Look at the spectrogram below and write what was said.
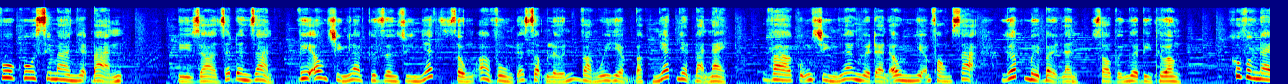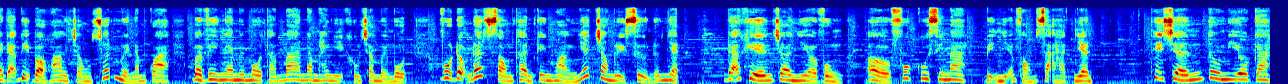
Fukushima, Nhật Bản. Lý do rất đơn giản vì ông chính là cư dân duy nhất sống ở vùng đất rộng lớn và nguy hiểm bậc nhất Nhật Bản này và cũng chính là người đàn ông nhiễm phóng xạ gấp 17 lần so với người bình thường. Khu vực này đã bị bỏ hoang trong suốt 10 năm qua bởi vì ngày 11 tháng 3 năm 2011, vụ động đất sóng thần kinh hoàng nhất trong lịch sử nước Nhật đã khiến cho nhiều vùng ở Fukushima bị nhiễm phóng xạ hạt nhân. Thị trấn Tomioka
